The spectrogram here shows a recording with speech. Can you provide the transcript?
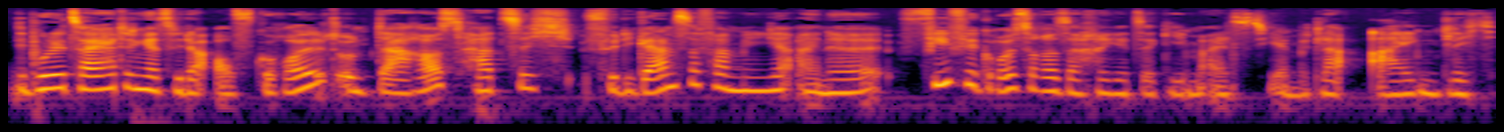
Die Polizei hat ihn jetzt wieder aufgerollt und daraus hat sich für die ganze Familie eine viel, viel größere Sache jetzt ergeben, als die Ermittler eigentlich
